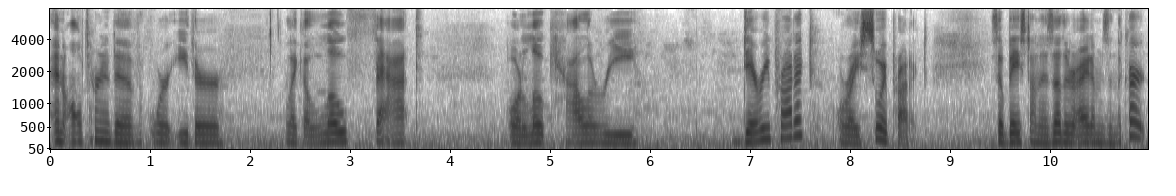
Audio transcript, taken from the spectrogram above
an alternative were either like a low fat or low calorie dairy product or a soy product. So based on his other items in the cart,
